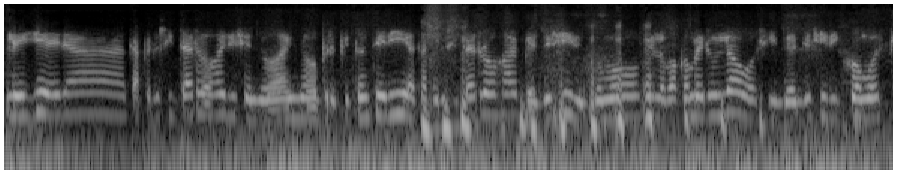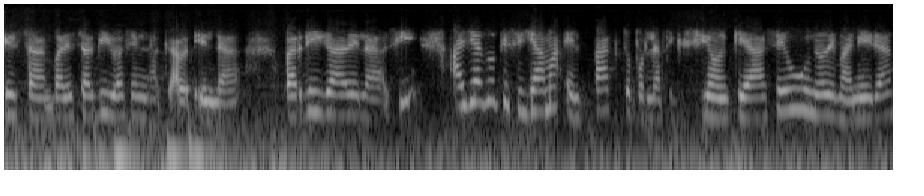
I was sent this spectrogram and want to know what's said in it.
leyera Caperucita Roja y diciendo, ay no, pero qué tontería, Caperucita Roja, pues, es decir, ¿cómo se lo va a comer un lobo? Sí, es decir, ¿y cómo es que están, van a estar vivas en la, en la barriga de la... Sí, hay algo que se llama el pacto por la ficción que hace uno de manera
